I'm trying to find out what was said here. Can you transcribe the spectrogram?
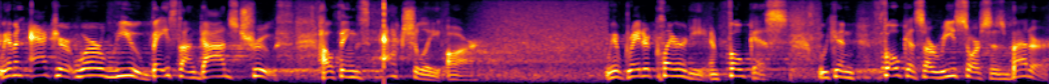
We have an accurate worldview based on God's truth, how things actually are. We have greater clarity and focus. We can focus our resources better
